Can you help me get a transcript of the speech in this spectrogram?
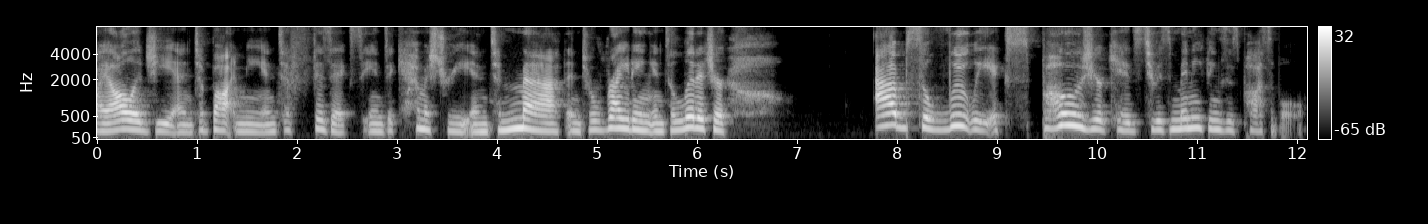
biology and to botany and to physics and to chemistry and to math and to writing and to literature. Absolutely expose your kids to as many things as possible.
